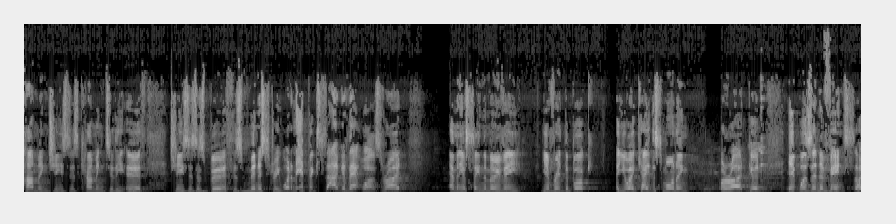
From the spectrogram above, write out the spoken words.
coming, Jesus coming to the earth, Jesus' birth, his ministry. What an epic saga that was, right? How many have seen the movie? You've read the book? Are you okay this morning? All right, good. It was an event so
